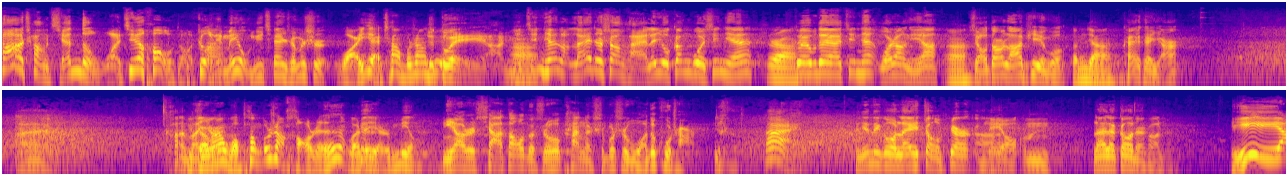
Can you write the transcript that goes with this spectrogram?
他唱前头，我接后头，这里没有于谦什么事。我也唱不上去。对呀，你啊今天来来到上海了，又刚过新年，是啊，对不对？今天我让你啊啊，小刀拉屁股，怎么讲？开开眼儿。哎，看这玩意儿玩意儿，我碰不上好人，我这也是命。你要是下刀的时候看看是不是我的裤衩儿哎，您得给我来一照片儿啊！没，有？嗯，来来高点高点，咦呀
